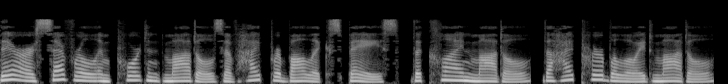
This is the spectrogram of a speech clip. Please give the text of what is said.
There are several important models of hyperbolic space, the Klein model, the hyperboloid model,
